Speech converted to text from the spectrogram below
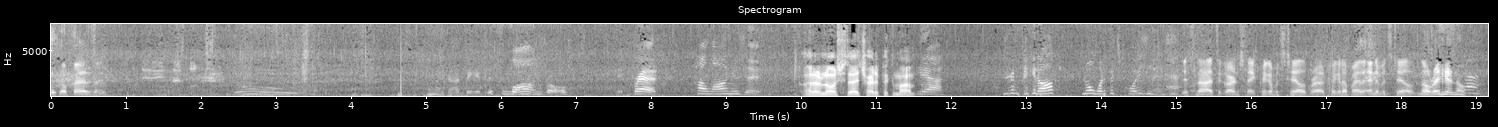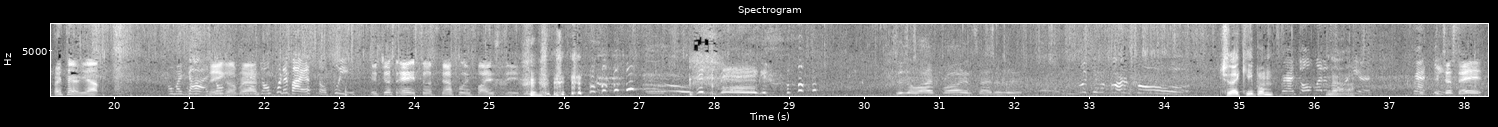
Look how fast it is. Ooh. Oh my god, babe. It's long, bro. Brad, how long is it? I don't know. Should I try to pick him up? Yeah. You're gonna pick it up? No, what if it's poisonous? It's not. It's a garden snake. Pick up its tail, Brad. Pick it up by the end of its tail. No, right here. No, right there. Yep. Oh my god. There you don't- go, Brad. Don't put it by us though, please. It just ate, so it's definitely feisty. It's big! There's a live frog inside of it. Look at the Marco! Should I keep him? Brad, don't let him No. over here. Brad, please. It just ate.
